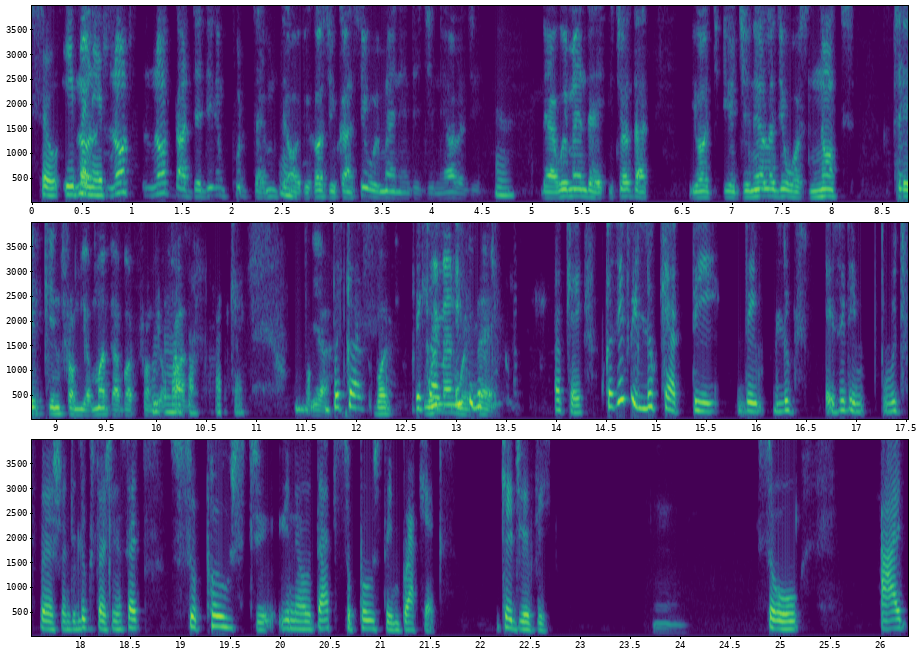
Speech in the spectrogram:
So even no, if not not that they didn't put them there, mm. because you can see women in the genealogy. Mm. There are women there. It's just that your your genealogy was not taken from your mother, but from your mother. father. Okay. Yeah. Because but because women were there. Okay, because if you look at the the Luke's, is it in which version? The Luke's version said supposed to, you know, that's supposed to in brackets, KJV. Mm. So, I,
